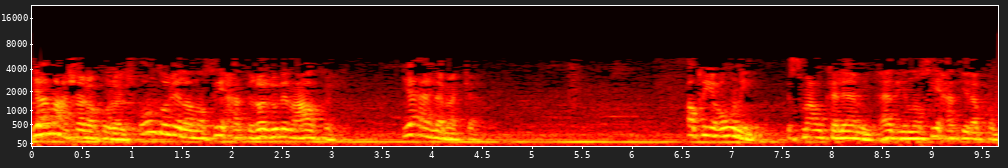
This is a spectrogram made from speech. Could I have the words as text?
يا معشر قريش انظر إلى نصيحة رجل عاقل. يا أهل مكة أطيعوني اسمعوا كلامي هذه نصيحتي لكم.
